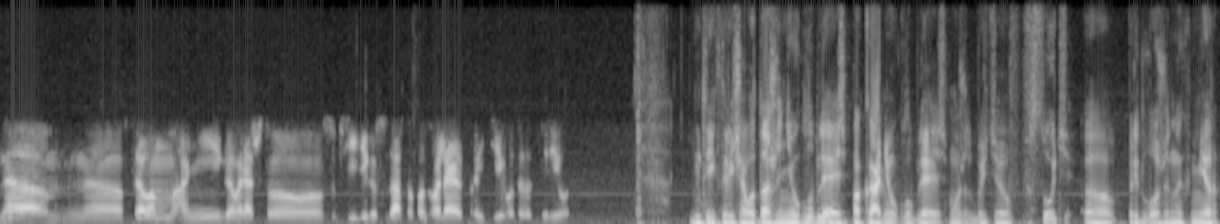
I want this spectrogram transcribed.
Э, э, в целом они говорят, что субсидии государства позволяют пройти вот этот период. Дмитрий Викторович, а вот даже не углубляясь, пока не углубляясь, может быть, в суть э, предложенных мер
